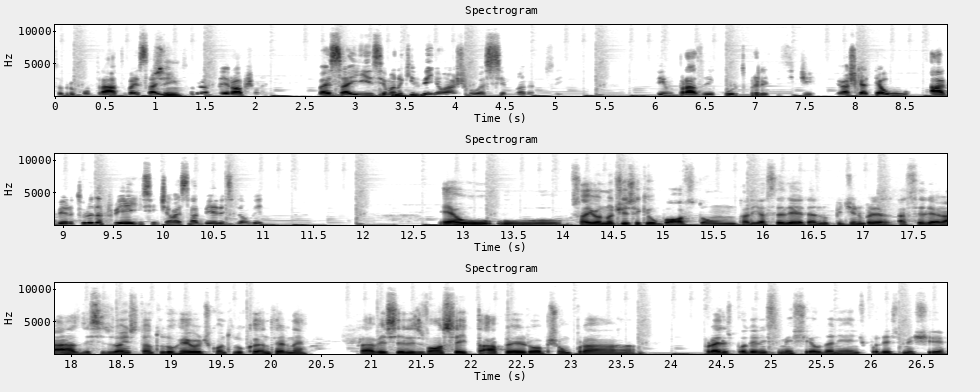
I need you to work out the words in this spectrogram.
sobre o contrato vai sair, Sim. sobre a player option, né? Vai sair semana que uhum. vem, eu acho, ou essa semana, não sei. Tem um prazo curto para ele decidir. Eu acho que até o, a abertura da free agency a gente já vai saber a decisão dele. É, o, o saiu a notícia que o Boston estaria acelerando, pedindo para acelerar as decisões tanto do Hayward quanto do Canter, né? Para ver se eles vão aceitar a player option para para eles poderem se mexer, o Daniel poder se mexer.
